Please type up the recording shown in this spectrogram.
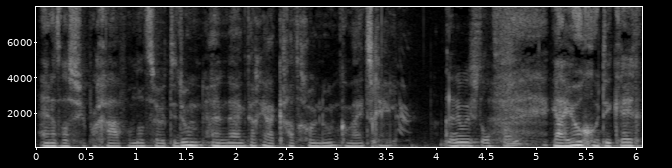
En dat was super gaaf om dat zo te doen. En uh, ik dacht, ja, ik ga het gewoon doen, kan mij het schelen. En hoe is het ontvangen? Ja, heel goed. Ik kreeg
